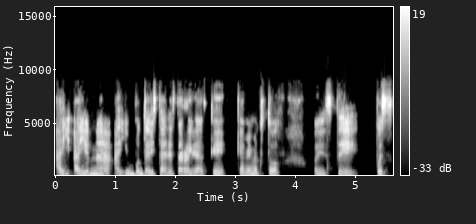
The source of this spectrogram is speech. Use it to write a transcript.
hay, hay, una, hay un punto de vista en esta realidad que, que a mí me costó, este, pues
